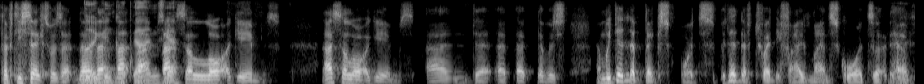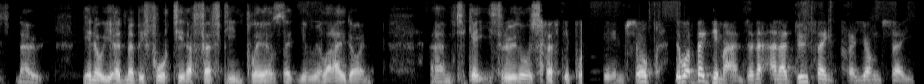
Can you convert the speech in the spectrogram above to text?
56 was it? That, that, that, games, that's yeah. a lot of games. That's a lot of games, and uh, uh, uh, there was, and we didn't have big squads. We didn't have 25 man squads that we have now you know, you had maybe 14 or 15 players that you relied on um, to get you through those 50 games. So there were big demands, and, and I do think for a young side,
